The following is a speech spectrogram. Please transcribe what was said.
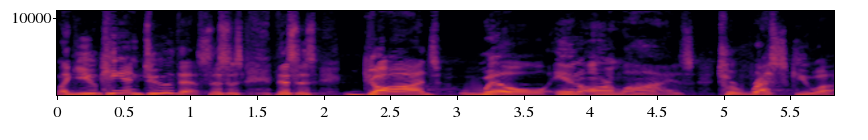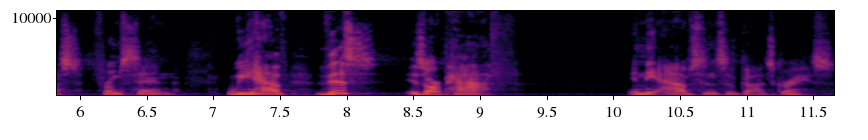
Like you can't do this. This is this is God's will in our lives to rescue us from sin. We have this is our path in the absence of God's grace.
